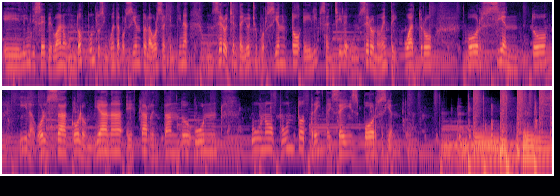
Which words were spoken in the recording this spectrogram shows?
el índice peruano un 2.50%, la bolsa argentina un 0.88%, el IPSA en Chile un 0.94% y la bolsa colombiana está rentando un 1.36%.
